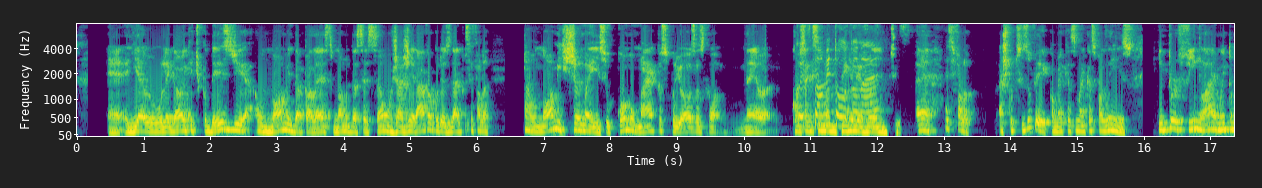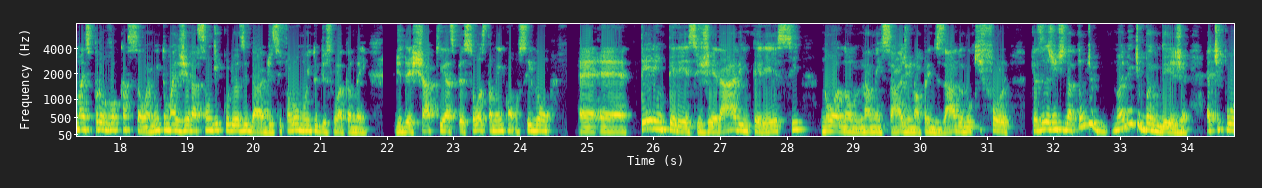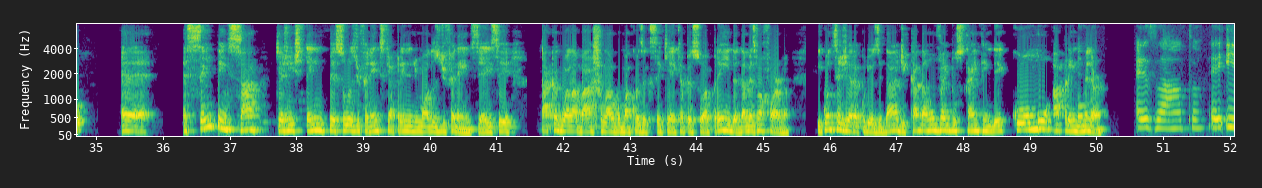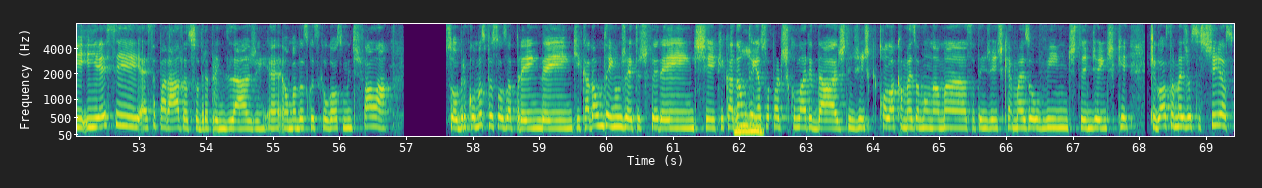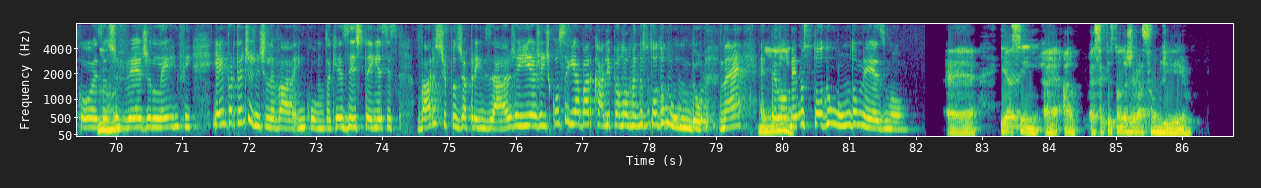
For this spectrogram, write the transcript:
É, e é, o legal é que, tipo, desde o nome da palestra, o nome da sessão, já gerava curiosidade, porque você fala, tá, o nome chama isso, como marcas curiosas né, conseguem ser manter todo, relevantes. Né? É, aí você fala, acho que eu preciso ver como é que as marcas fazem isso. E por fim, lá é muito mais provocação, é muito mais geração de curiosidade. Se falou muito disso lá também, de deixar que as pessoas também consigam é, é, ter interesse, gerar interesse no, no, na mensagem, no aprendizado, no que for. Porque às vezes a gente dá tão de. Não é nem de bandeja, é tipo. É, é sem pensar que a gente tem pessoas diferentes que aprendem de modos diferentes. E aí você taca a goela abaixo lá alguma coisa que você quer que a pessoa aprenda, da mesma forma. E quando você gera curiosidade, cada um vai buscar entender como aprende melhor. Exato. E, e, e, esse, essa parada sobre aprendizagem é, é uma das coisas que eu gosto muito de falar sobre como as pessoas aprendem, que cada um tem um jeito diferente, que cada um tem a sua particularidade. Tem gente que coloca mais a mão na massa, tem gente que é mais ouvinte, tem gente que, que gosta mais de assistir as coisas, uhum. de ver, de ler, enfim. E é importante a gente levar em conta que existem esses vários tipos de aprendizagem e a gente conseguir abarcar ali pelo, pelo menos, menos todo, todo mundo, mundo, né? É pelo menos todo mundo mesmo. É, e assim, é, a, essa questão da geração de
